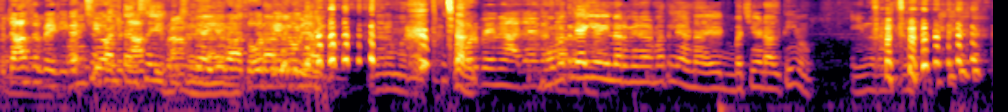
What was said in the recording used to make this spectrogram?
पचास रुपए की कच्ची और पचास की ब्राह्मण सौ रुपए में हो जाएगा। सौ रुपए में आ जाएगा वो मत ले आइयो इनर विनर मत ले आना ये बच्चियाँ डालती हो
